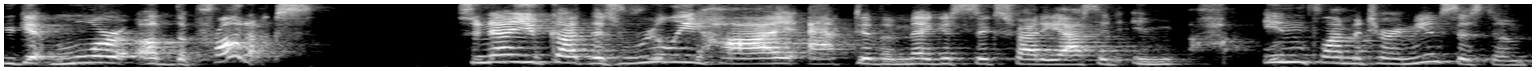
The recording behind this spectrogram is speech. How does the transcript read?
You get more of the products so now you've got this really high active omega 6 fatty acid in, inflammatory immune system,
